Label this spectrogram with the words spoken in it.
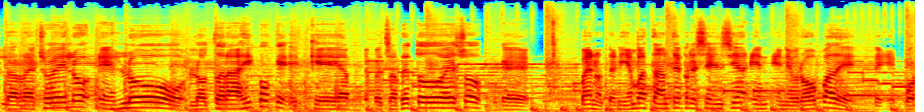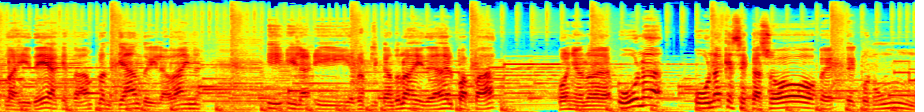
lo arrecho es lo es lo, lo trágico que, que a pesar de todo eso que bueno tenían bastante presencia en, en Europa de, por las ideas que estaban planteando y la vaina y, y, replicando las ideas del papá coño una una que se casó este, con un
